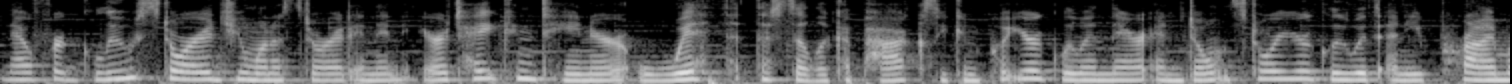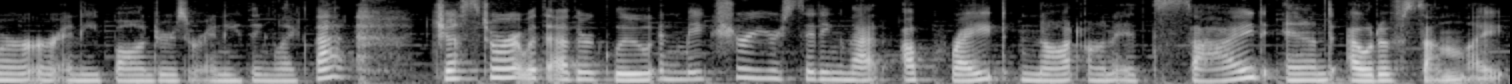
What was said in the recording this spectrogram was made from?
Now for glue storage you want want to store it in an airtight container with the silica pack. So you can put your glue in there and don't store your glue with any primer or any bonders or anything like that. Just store it with other glue and make sure you're sitting that upright, not on its side and out of sunlight.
